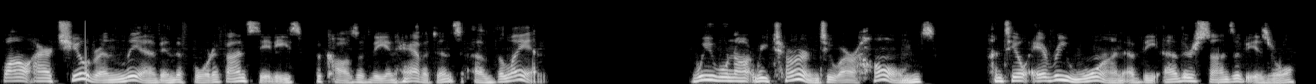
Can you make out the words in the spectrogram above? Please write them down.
while our children live in the fortified cities because of the inhabitants of the land. We will not return to our homes until every one of the other sons of Israel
